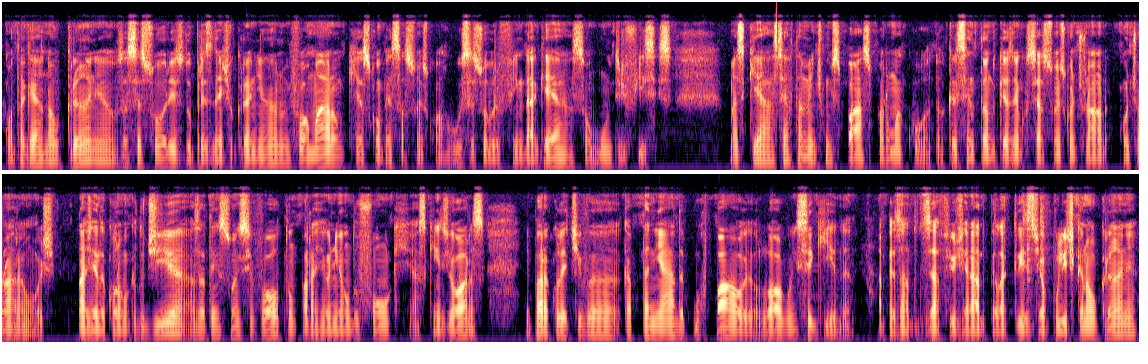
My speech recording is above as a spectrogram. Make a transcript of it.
Quanto à guerra na Ucrânia, os assessores do presidente ucraniano informaram que as conversações com a Rússia sobre o fim da guerra são muito difíceis, mas que há certamente um espaço para um acordo, acrescentando que as negociações continuar, continuarão hoje. Na agenda econômica do dia, as atenções se voltam para a reunião do FONC às 15 horas e para a coletiva capitaneada por Powell logo em seguida. Apesar do desafio gerado pela crise geopolítica na Ucrânia,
